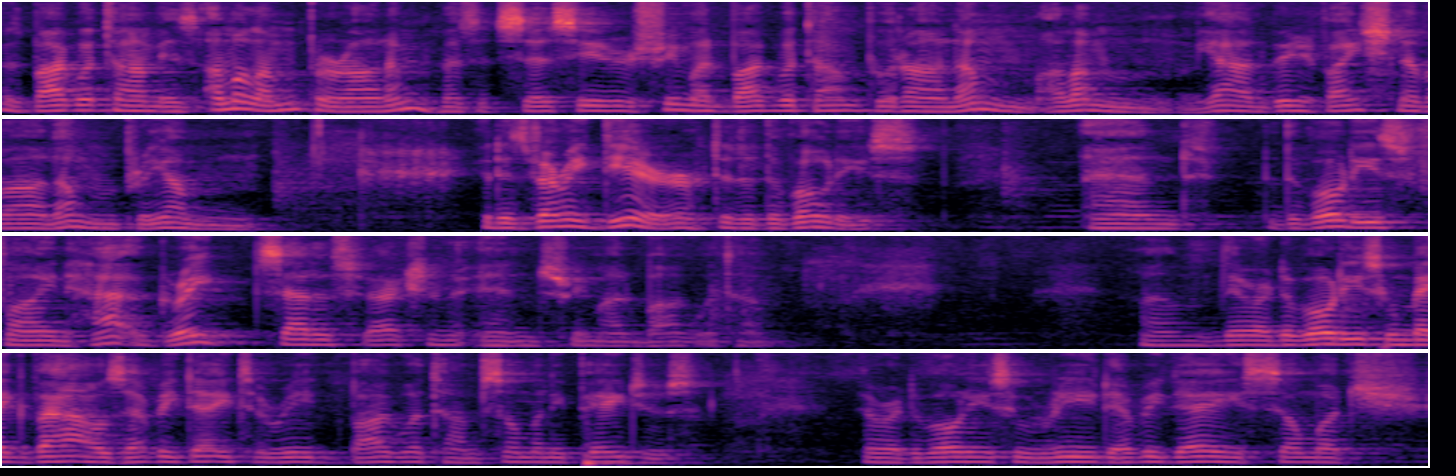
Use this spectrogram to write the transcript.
Because Bhagavatam is Amalam Puranam, as it says here, Srimad Bhagavatam Puranam Alam Yad Vaishnavanam Priyam. It is very dear to the devotees, and the devotees find great satisfaction in Srimad Bhagavatam. Um, there are devotees who make vows every day to read Bhagavatam, so many pages. There are devotees who read every day so much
